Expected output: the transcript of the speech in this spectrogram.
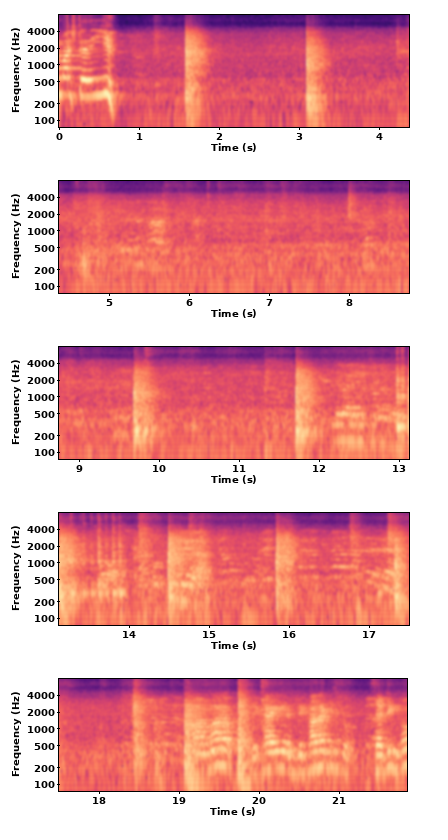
मास्टर ये दिखाई दिखाना किसको? सेटिंग को?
